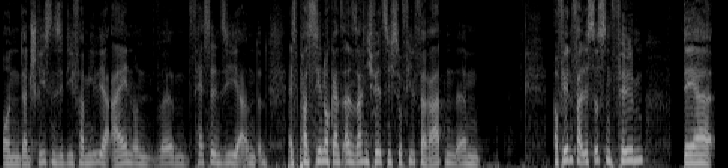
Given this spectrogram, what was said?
Und dann schließen sie die Familie ein und ähm, fesseln sie. Und, und es passieren noch ganz andere Sachen. Ich will jetzt nicht so viel verraten. Ähm, auf jeden Fall ist das ein Film, der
